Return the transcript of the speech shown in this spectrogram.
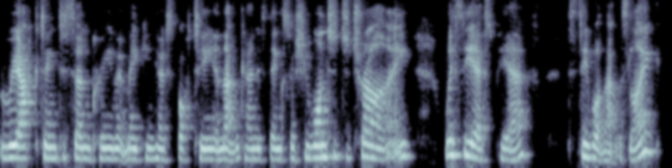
reacting to sun cream and making her spotty and that kind of thing. So she wanted to try with the SPF to see what that was like.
